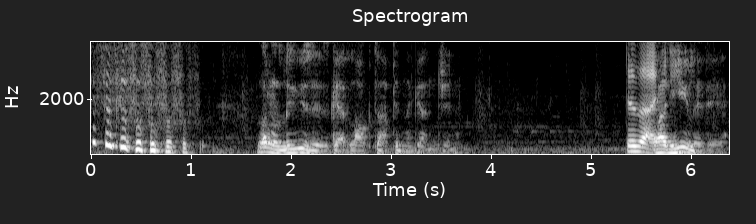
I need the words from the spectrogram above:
A lot of losers get locked up in the dungeon. Do they? Why do you live here?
